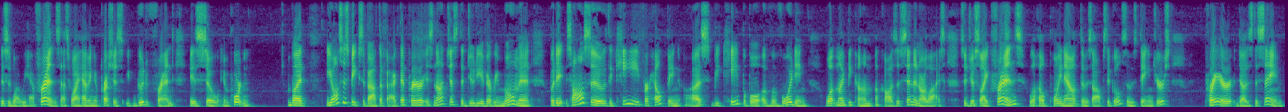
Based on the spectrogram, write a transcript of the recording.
This is why we have friends. That's why having a precious, good friend is so important. But he also speaks about the fact that prayer is not just the duty of every moment, but it's also the key for helping us be capable of avoiding what might become a cause of sin in our lives. So, just like friends will help point out those obstacles, those dangers, prayer does the same.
